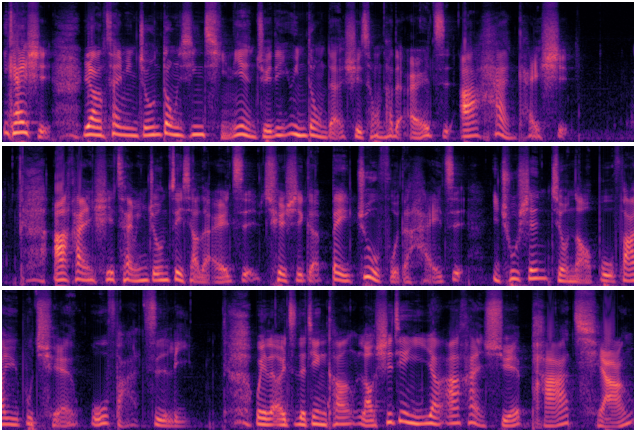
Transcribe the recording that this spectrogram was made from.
一开始让蔡明忠动心起念决定运动的是从他的儿子阿汉开始。阿汉是蔡明忠最小的儿子，却是个被祝福的孩子，一出生就脑部发育不全，无法自理。为了儿子的健康，老师建议让阿汉学爬墙。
